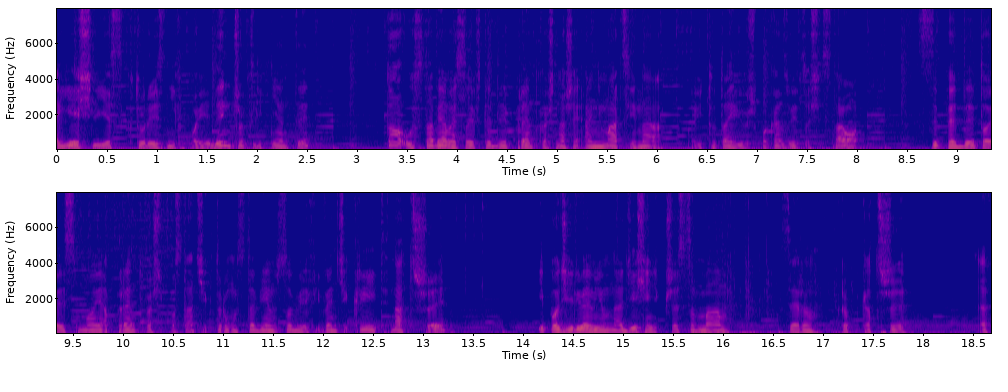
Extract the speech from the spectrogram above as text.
jeśli jest któryś z nich pojedynczo kliknięty, to ustawiamy sobie wtedy prędkość naszej animacji na, no i tutaj już pokazuję co się stało. Sypedy to jest moja prędkość postaci, którą ustawiłem sobie w evencie Create na 3 i podzieliłem ją na 10, przez co mam 0.3 ef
